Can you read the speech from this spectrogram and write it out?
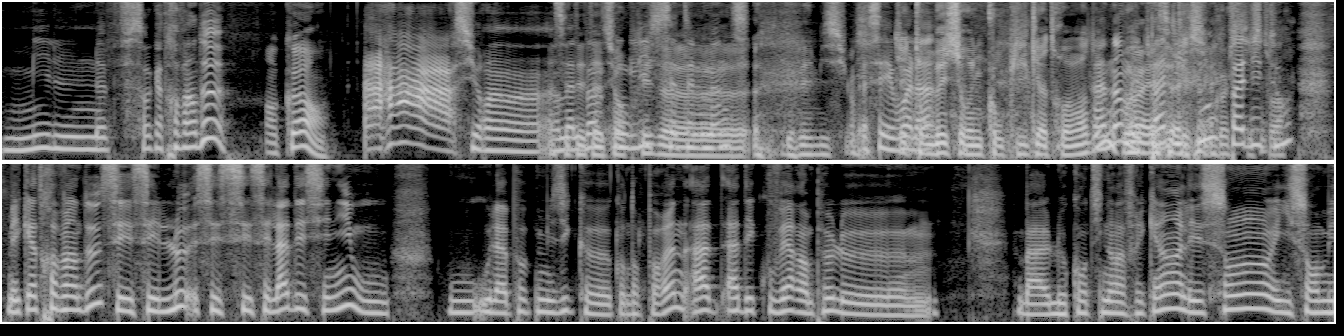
1982. Encore Ah ah Sur un, Ah, un album ta surprise English Settlement. euh, de l'émission. C'est voilà. tombé sur une compile 82 Ah non, mais pas du tout, pas du tout. Mais 82, c'est c'est le, c'est- c'est c'est la décennie où, où, où la pop musique euh, contemporaine a, a découvert un peu le, bah, le continent africain, les sons. Ils, sont, mis-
